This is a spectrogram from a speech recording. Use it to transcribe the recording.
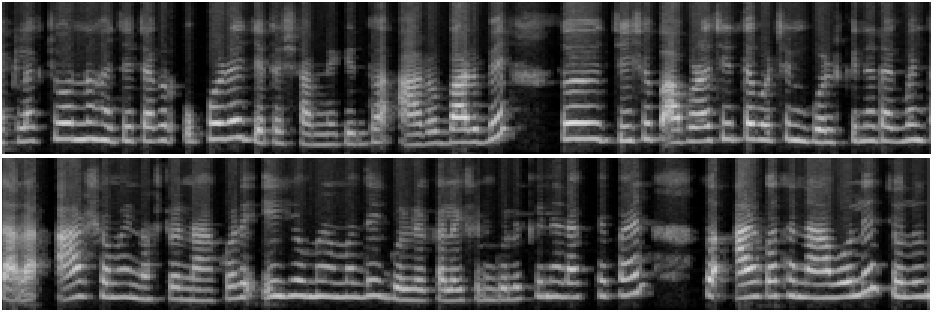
এক লাখ চুয়ান্ন হাজার টাকার উপরে, যেটা সামনে কিন্তু আরও বাড়বে। তো যেসব আপুরা চিন্তা করছেন গোল্ড কিনে রাখবেন, তারা আর সময় নষ্ট না করে এই সময়ের মধ্যে গোল্ডের কালেকশনগুলো কিনে রাখতে পারেন। তো আর কথা না বলে চলুন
